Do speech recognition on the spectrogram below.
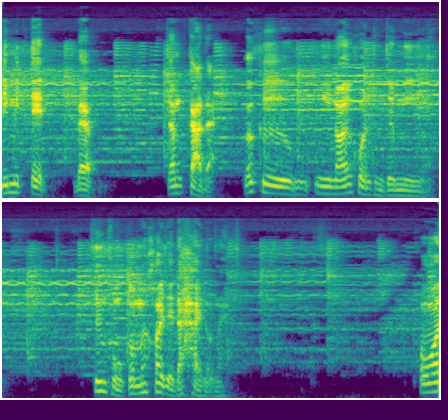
ลิมิเต็ดแบบจำกัดอะ่ะ ก็คือมีน้อยคนถึงจะมีอะ ซึ่งผมก็ไม่ค่อยจะได้หรอกนะ เพราะว่า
